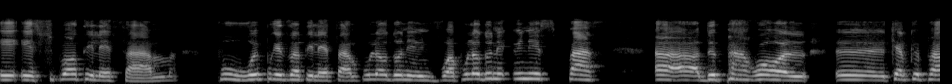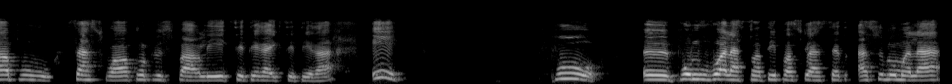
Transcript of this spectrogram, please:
et supporter les femmes, pour représenter les femmes, pour leur donner une voix, pour leur donner un espace euh, de parole euh, quelque part pour s'asseoir, qu'on peut se parler, etc., etc. Et pour euh, promouvoir la santé, parce qu'à à ce moment-là,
